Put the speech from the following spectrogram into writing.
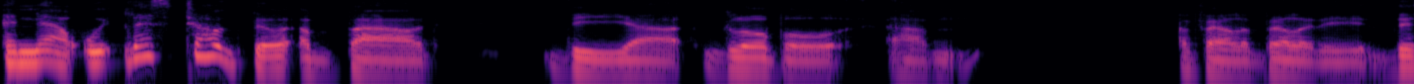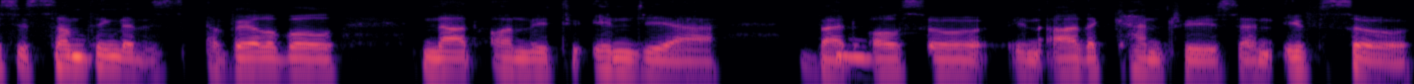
And now we, let's talk though about the uh, global um, availability. This is something that is available not only to India, but mm-hmm. also in other countries. And if so,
